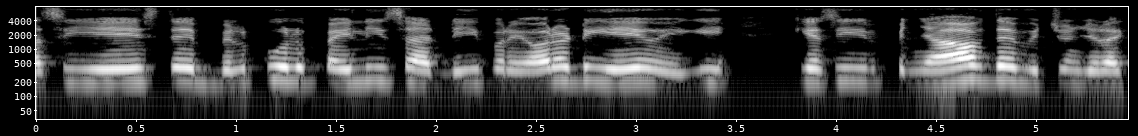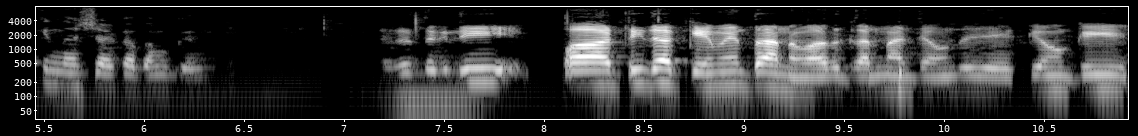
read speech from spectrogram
ਅਸੀਂ ਇਸ ਤੇ ਬਿਲਕੁਲ ਪਹਿਲੀ ਸਾਡੀ ਪ੍ਰਾਇੋਰਟੀ ਇਹ ਹੋਏਗੀ ਕਿ ਅਸੀਂ ਪੰਜਾਬ ਦੇ ਵਿੱਚੋਂ ਜਿਹੜਾ ਕਿ ਨਸ਼ਾ ਖਤਮ ਕਰੀਏ। ਰਿਤਕ ਜੀ, ਪਾਰਟੀ ਦਾ ਕਿਵੇਂ ਧੰਨਵਾਦ ਕਰਨਾ ਚਾਹੁੰਦੇ ਜੇ? ਕਿਉਂਕਿ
